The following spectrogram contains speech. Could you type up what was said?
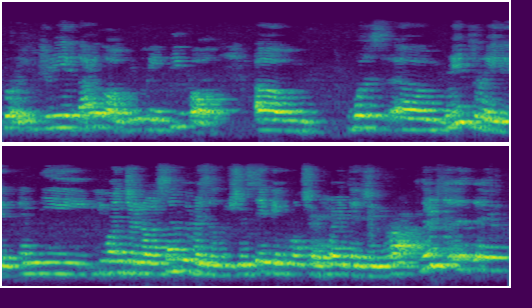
create dialogue between people um, was um, reiterated in the UN General Assembly resolution saving cultural heritage in Iraq. There's a, a,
